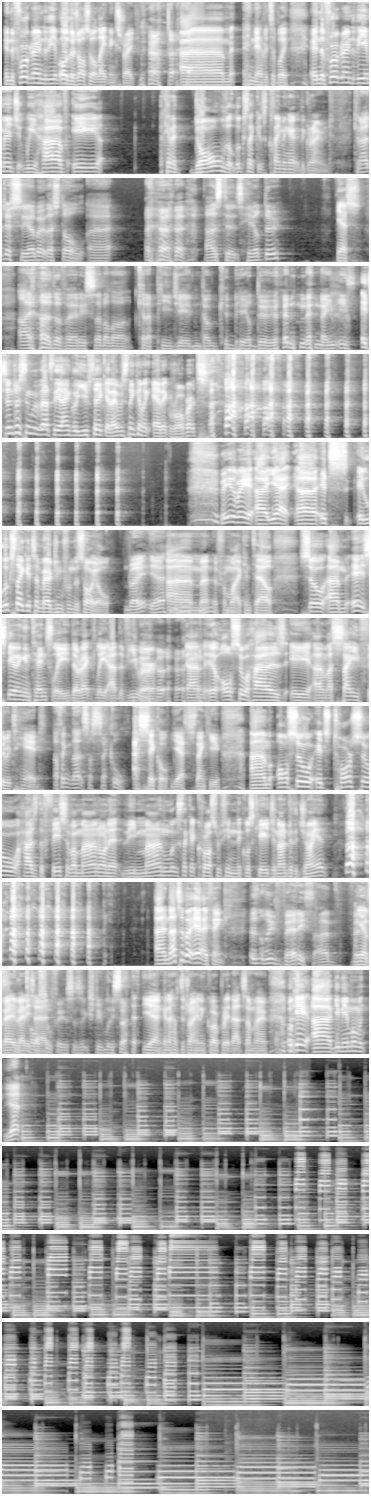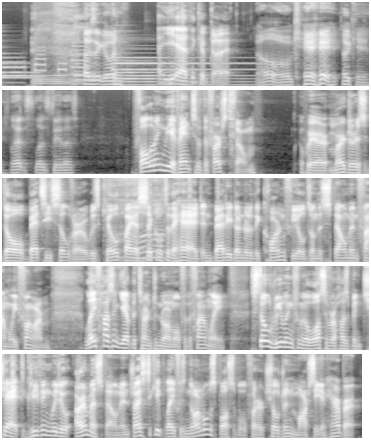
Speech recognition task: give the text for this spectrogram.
In the foreground of the im- oh, there's also a lightning strike. um, inevitably, in the foreground of the image, we have a, a kind of doll that looks like it's climbing out of the ground. Can I just say about this doll, uh, as to its hairdo? Yes, I had a very similar kind of PJ and Duncan hairdo in the nineties. it's interesting that that's the angle you've taken. I was thinking like Eric Roberts. But either way, uh, yeah, uh, it's it looks like it's emerging from the soil. Right? Yeah. um, from what I can tell. So um, it is staring intensely directly at the viewer. um, it also has a, um, a scythe through its head. I think that's a sickle. A sickle, yes, thank you. Um, also, its torso has the face of a man on it. The man looks like a cross between Nicolas Cage and Andre the Giant. and that's about it, I think. It looks very sad. Yeah, very, the very torso sad. face is extremely sad. Yeah, I'm going to have to try and incorporate that somehow. Okay, uh, give me a moment. Yep. Going? Uh, yeah, I think I've got it. Oh, okay, okay. Let's let's do this. Following the events of the first film, where murderous doll Betsy Silver was killed by a sickle to the head and buried under the cornfields on the Spellman family farm, life hasn't yet returned to normal for the family. Still reeling from the loss of her husband Chet, grieving widow Irma Spellman tries to keep life as normal as possible for her children Marcy and Herbert.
